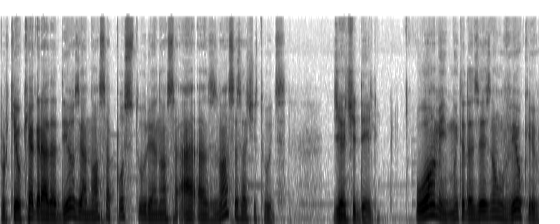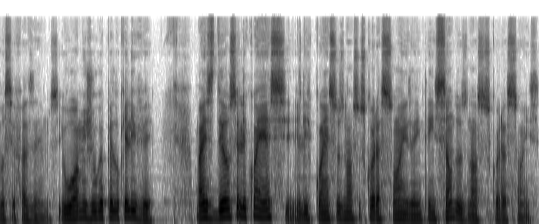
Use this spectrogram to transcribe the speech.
Porque o que agrada a Deus é a nossa postura, é a nossa, a, as nossas atitudes diante dele. O homem muitas das vezes não vê o que você fazemos, e o homem julga pelo que ele vê. Mas Deus ele conhece, ele conhece os nossos corações, a intenção dos nossos corações.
